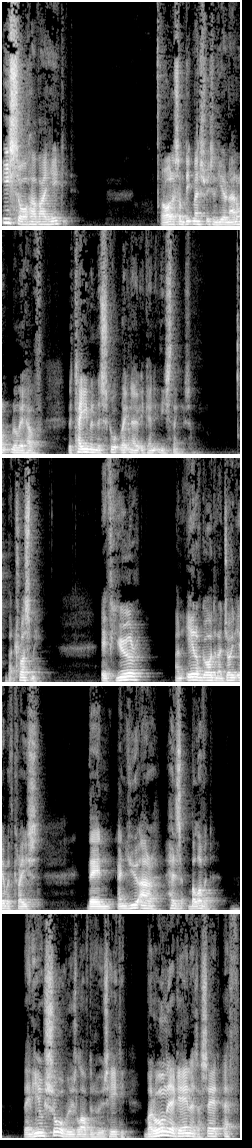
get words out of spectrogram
Esau have I hated. Oh, there's some deep mysteries in here, and I don't really have the time and the scope right now to get into these things. But trust me, if you're an heir of God and a joint heir with Christ, then, and you are his beloved, then he'll show who is loved and who is hated. But only again, as I said, if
